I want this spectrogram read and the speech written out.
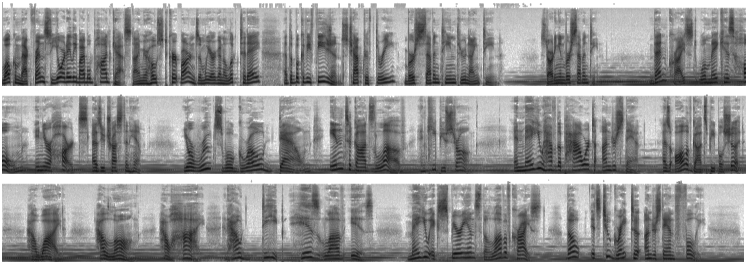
Welcome back, friends, to your Daily Bible Podcast. I'm your host, Kurt Barnes, and we are going to look today at the book of Ephesians, chapter 3, verse 17 through 19. Starting in verse 17. Then Christ will make his home in your hearts as you trust in him. Your roots will grow down into God's love and keep you strong. And may you have the power to understand, as all of God's people should how wide, how long, how high, and how deep His love is. May you experience the love of Christ, though it's too great to understand fully.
